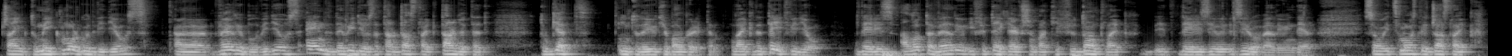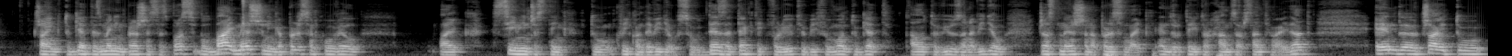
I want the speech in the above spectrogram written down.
trying to make more good videos, uh, valuable videos, and the videos that are just like targeted to get into the YouTube algorithm. Like the Tate video, there is a lot of value if you take action, but if you don't, like, it, there is zero value in there. So it's mostly just like trying to get as many impressions as possible by mentioning a person who will like seem interesting to click on the video. So that's a tactic for YouTube. If you want to get a lot of views on a video, just mention a person like Andrew Tate or Hamza or something like that and uh, try to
